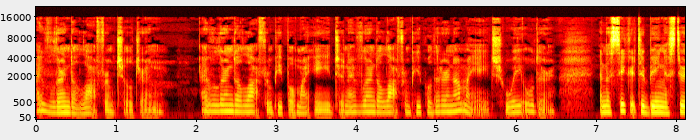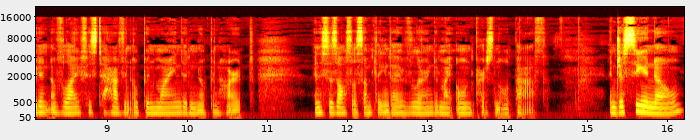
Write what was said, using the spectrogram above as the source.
I've learned a lot from children. I've learned a lot from people my age, and I've learned a lot from people that are not my age, way older. And the secret to being a student of life is to have an open mind and an open heart. And this is also something that I've learned in my own personal path. And just so you know,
